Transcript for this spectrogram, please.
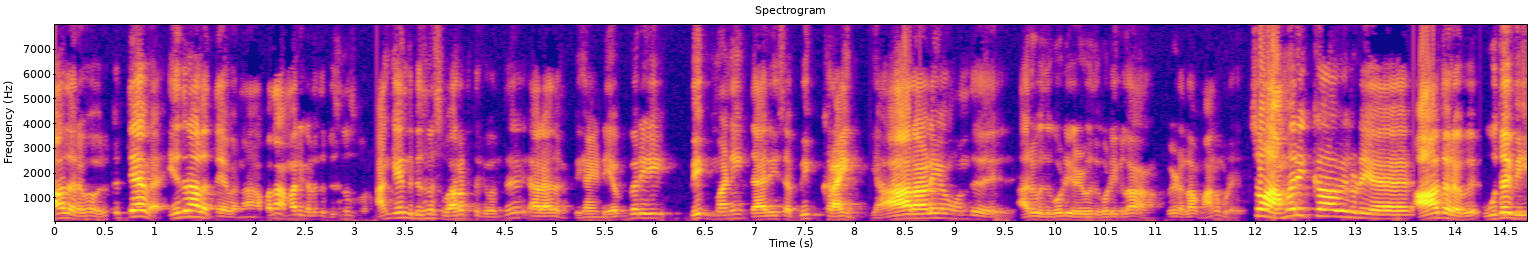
ஆதரவு அவருக்கு தேவை. எதனால தேவைன்னா அப்பதான் அமெரிக்கால பிசினஸ் வரும். அங்கேருந்து பிசினஸ் வர்றதுக்கு வந்து யாராவது behind every big money there is a big crime யாராலையும் வந்து அறுபது கோடி எழுபது கோடிக்கெல்லாம் வீடெல்லாம் வாங்க முடியாது. ஸோ அமெரிக்காவினுடைய ஆதரவு உதவி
